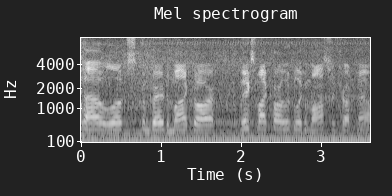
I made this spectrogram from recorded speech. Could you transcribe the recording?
how it looks compared to my car. Makes my car look like a monster truck now.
